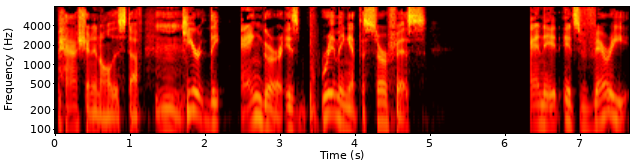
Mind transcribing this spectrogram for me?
passion and all this stuff. Mm. Here, the anger is brimming at the surface and it, it's very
